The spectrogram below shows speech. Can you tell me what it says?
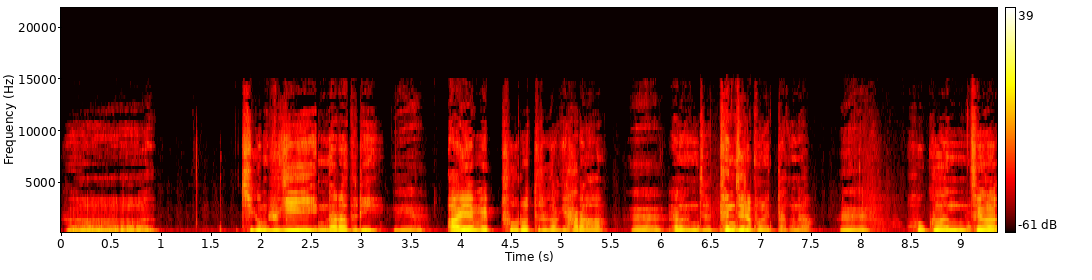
그 지금 위기인 나라들이 예. IMF로 들어가게 하라라는 예. 이제 편지를 보냈다거나 예. 혹은 제가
